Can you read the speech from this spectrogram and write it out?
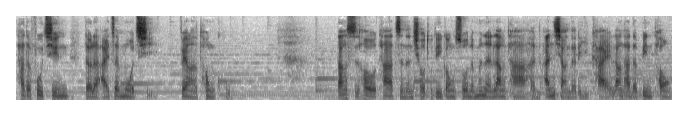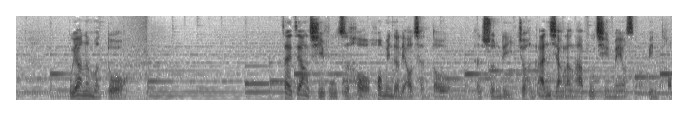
他的父亲得了癌症末期，非常的痛苦。当时候，他只能求土地公说，能不能让他很安详的离开，让他的病痛不要那么多。在这样祈福之后，后面的疗程都很顺利，就很安详，让他父亲没有什么病痛。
